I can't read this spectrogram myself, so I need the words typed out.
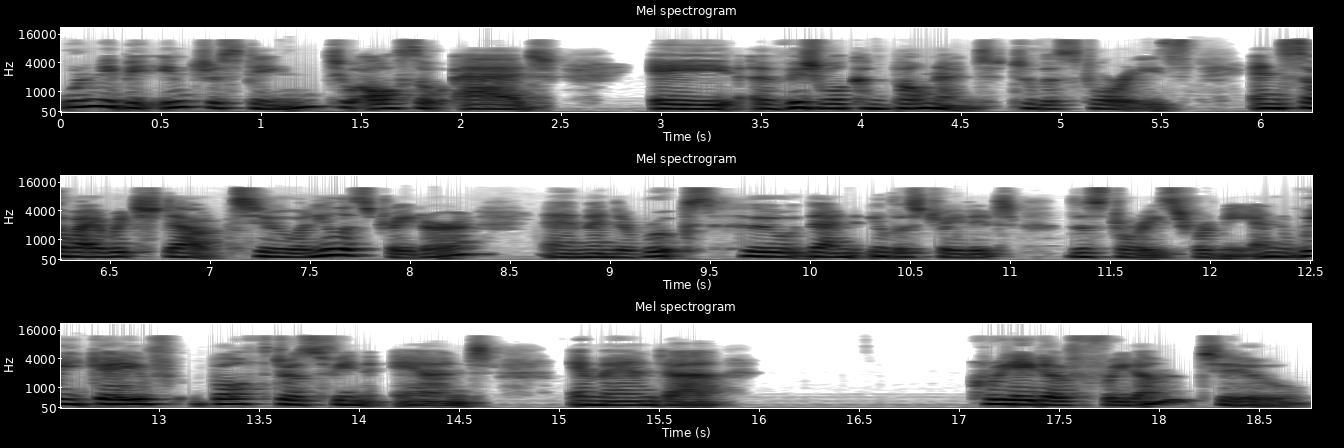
wouldn't it be interesting to also add a, a, visual component to the stories. And so I reached out to an illustrator, Amanda Brooks, who then illustrated the stories for me. And we gave both Josephine and Amanda creative freedom to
